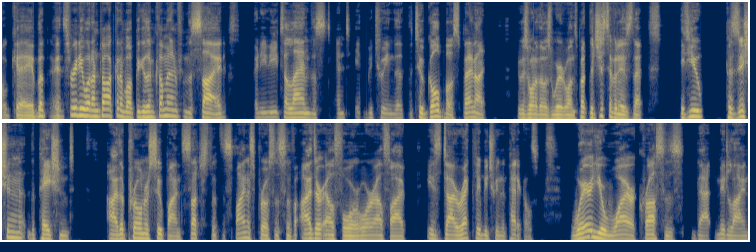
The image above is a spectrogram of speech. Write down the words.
okay, but it's really what I'm talking about because I'm coming in from the side and you need to land the stent in between the, the two goalposts. But anyway, it was one of those weird ones. But the gist of it is that if you position the patient either prone or supine such that the spinous process of either L4 or L5 is directly between the pedicles, where your wire crosses that midline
